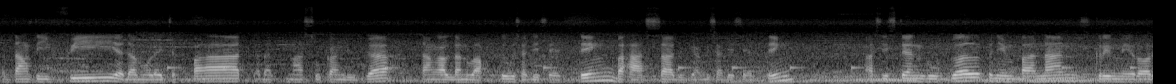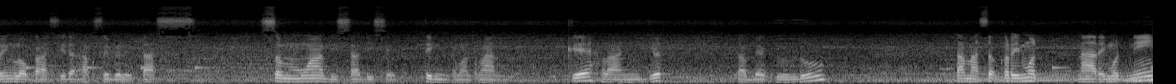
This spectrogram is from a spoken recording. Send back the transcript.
tentang TV ada mulai cepat ada masukan juga. Tanggal dan waktu bisa disetting bahasa juga bisa disetting. Asisten Google penyimpanan screen mirroring lokasi dan aksesibilitas. Semua bisa disetting teman-teman. Oke lanjut. Kita back dulu kita masuk ke remote nah remote nih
